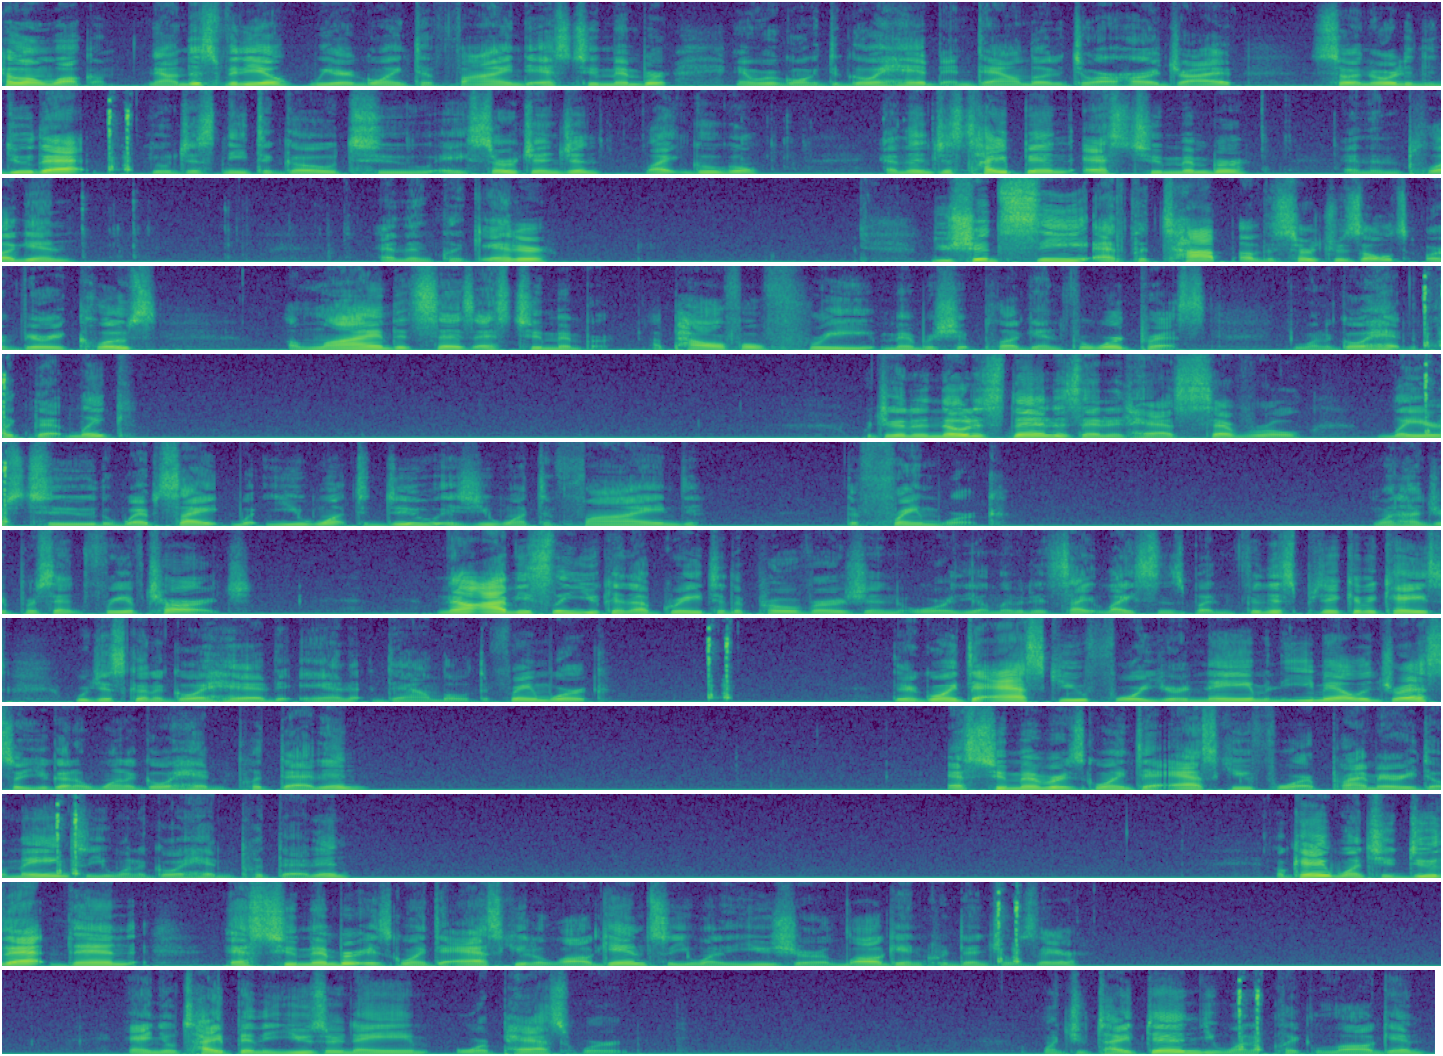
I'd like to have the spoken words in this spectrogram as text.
Hello and welcome. Now in this video we are going to find S2 member and we're going to go ahead and download it to our hard drive. So in order to do that you'll just need to go to a search engine like Google and then just type in S2 member and then plug in and then click enter. You should see at the top of the search results or very close a line that says S2 member, a powerful free membership plugin for WordPress. You want to go ahead and click that link What you're going to notice then is that it has several layers to the website. What you want to do is you want to find the framework 100% free of charge. Now obviously you can upgrade to the pro version or the unlimited site license but for this particular case we're just going to go ahead and download the framework. They're going to ask you for your name and email address so you're going to want to go ahead and put that in. S2 member is going to ask you for a primary domain, so you want to go ahead and put that in. Okay, once you do that, then S2 member is going to ask you to log in, so you want to use your login credentials there. And you'll type in the username or password. Once you've typed in, you want to click login.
